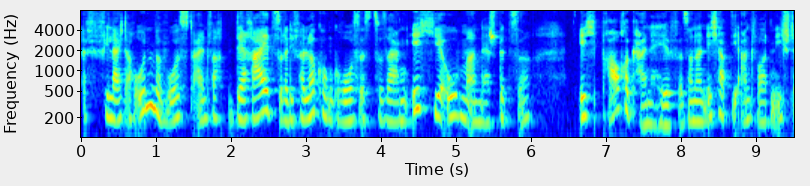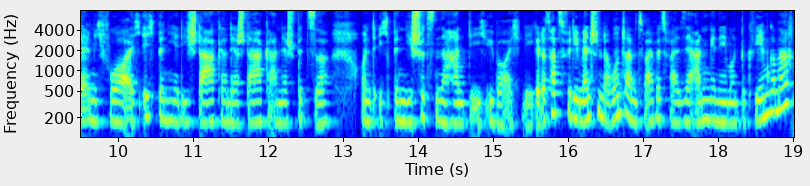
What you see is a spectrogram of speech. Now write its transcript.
vielleicht auch unbewusst einfach der Reiz oder die Verlockung groß ist zu sagen, ich hier oben an der Spitze ich brauche keine Hilfe, sondern ich habe die Antworten, ich stelle mich vor euch, ich bin hier die Starke, der Starke an der Spitze und ich bin die schützende Hand, die ich über euch lege. Das hat es für die Menschen darunter im Zweifelsfall sehr angenehm und bequem gemacht,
